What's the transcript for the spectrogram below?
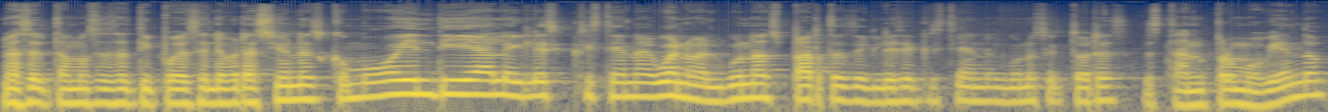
no aceptamos ese tipo de celebraciones como hoy el día la iglesia cristiana, bueno, algunas partes de iglesia cristiana, algunos sectores están promoviendo.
